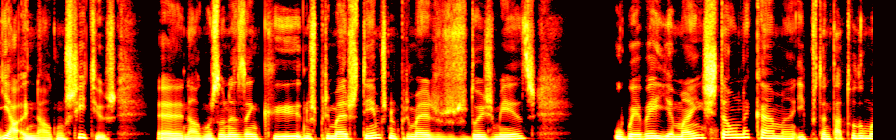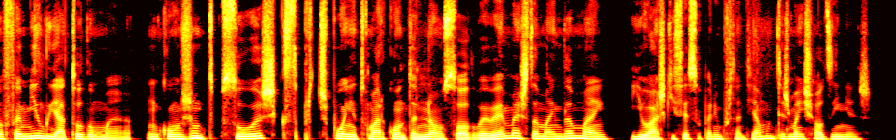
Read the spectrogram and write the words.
e há, em alguns sítios, uh, em algumas zonas em que nos primeiros tempos, nos primeiros dois meses, o bebê e a mãe estão na cama e, portanto, há toda uma família, há todo um conjunto de pessoas que se predispõem a tomar conta não só do bebê, mas também da mãe. E eu acho que isso é super importante. E há muitas mães sozinhas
